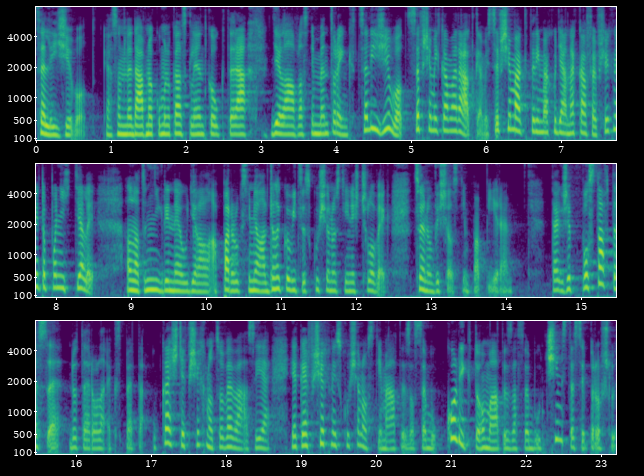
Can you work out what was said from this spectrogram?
celý život. Já jsem nedávno komunikovala s klientkou, která dělá vlastně mentoring celý život se všemi kamarádkami, se všema, kterými chodila na kafe, všechny to po ní chtěli, ale na to nikdy neudělala a paradoxně měla daleko více zkušeností než člověk, co jenom vyšel s tím papírem. Takže postavte se do té role experta. Ukažte všechno, co ve vás je, jaké všechny zkušenosti máte za sebou, kolik toho máte za sebou, čím jste si prošli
